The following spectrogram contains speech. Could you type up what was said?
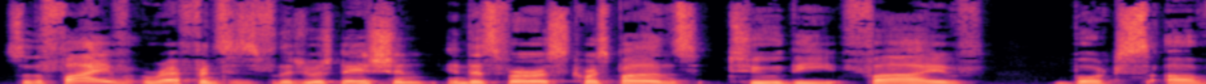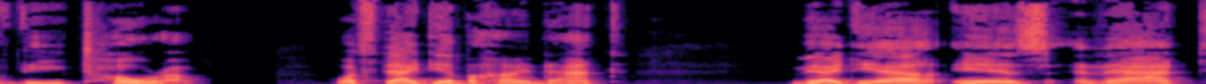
So the five references for the Jewish nation in this verse corresponds to the five books of the Torah. What's the idea behind that? The idea is that,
